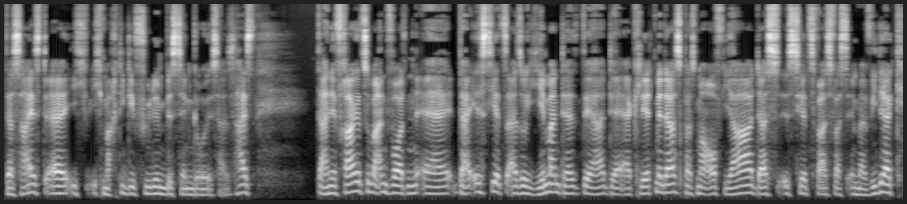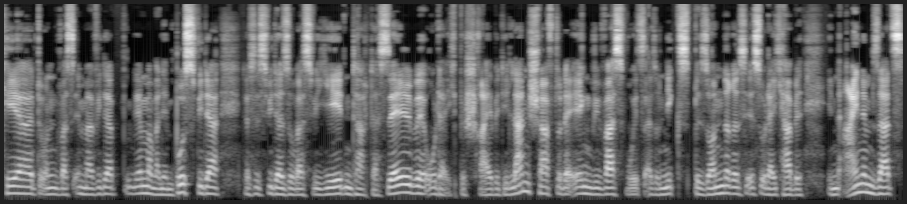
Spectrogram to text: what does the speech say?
Das heißt, äh, ich, ich mache die Gefühle ein bisschen größer. Das heißt, deine Frage zu beantworten, äh, da ist jetzt also jemand, der, der, der erklärt mir das, pass mal auf, ja, das ist jetzt was, was immer wiederkehrt und was immer wieder, nehmen wir mal den Bus wieder, das ist wieder sowas wie jeden Tag dasselbe oder ich beschreibe die Landschaft oder irgendwie was, wo jetzt also nichts Besonderes ist oder ich habe in einem Satz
